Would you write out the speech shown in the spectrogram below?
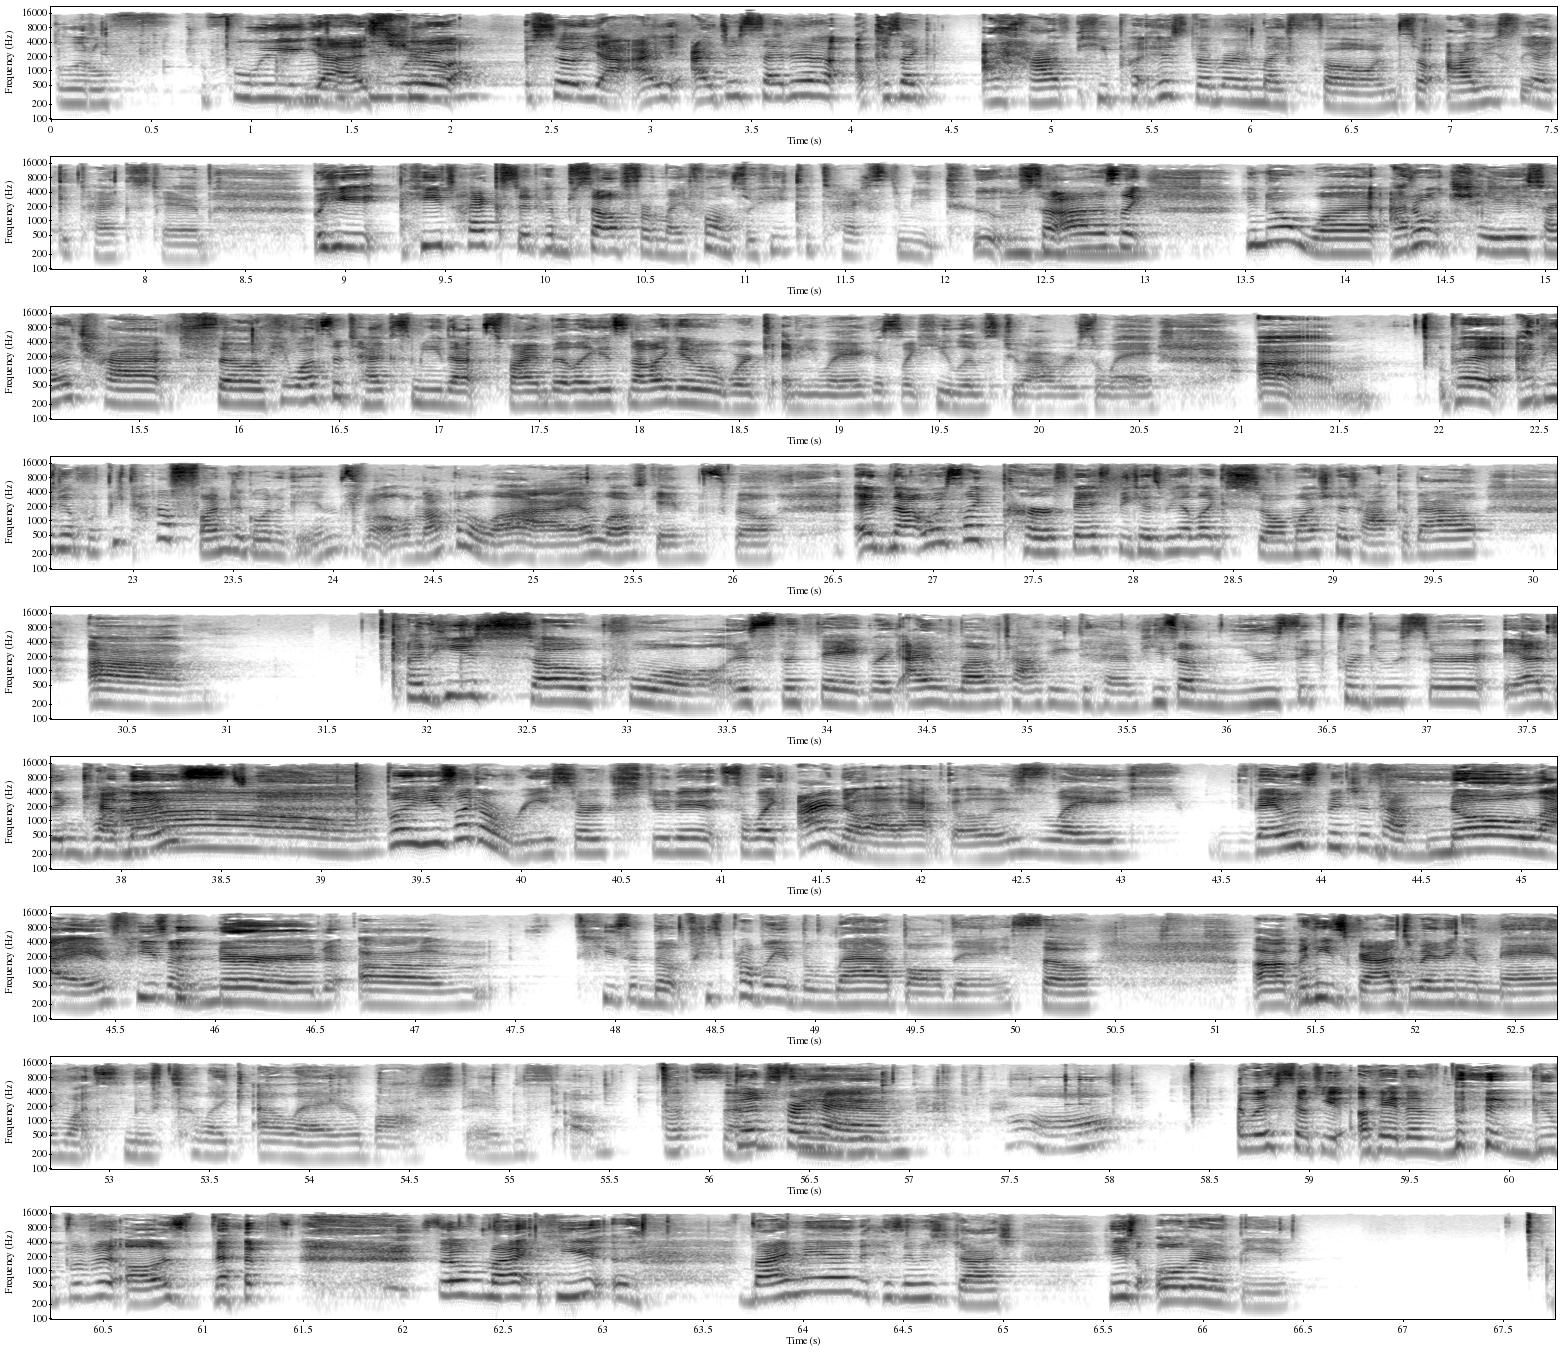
A little fleeing. Yeah, it's true. So yeah, I I just said it because like I have he put his number in my phone, so obviously I could text him. But he he texted himself from my phone, so he could text me too. Mm-hmm. So I was like, you know what? I don't chase, I attract. So if he wants to text me, that's fine. But like, it's not like it would work anyway, because like he lives two hours away. Um, but I mean, it would be kind of fun to go to Gainesville. I'm not gonna lie, I love Gainesville, and that was like perfect because we had like so much to talk about. Um, and he's so cool is the thing. Like i love talking to him. He's a music producer and a chemist. Wow. but he's like a research student so like i know how that goes. Like those bitches have no life. He's a nerd. Um he's in the he's probably in the lab all day so um and he's graduating in may and wants to move to like la or boston so. That's sexy. good for him. Aww. It was so cute. Okay, the, the goop of it all is Beth. So my he my man, his name is Josh. He's older than me.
